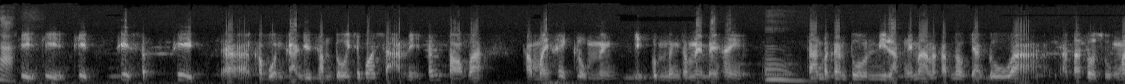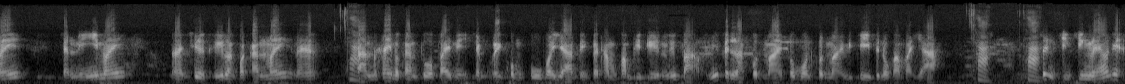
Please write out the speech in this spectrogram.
ค่ะที่ที่ที่ที่ที่เอ่อกระบวนการยุติธรรมโดยเฉพาะศาลนี่ท่านตอบว่าทำไมให้กลุ่มหนึ่ง อีกกลุ่มหนึ่งทำไมไม่ให้อืมการประกันตัวมันมีหลักไม่มากหรอกครับ นอกจากดูว่าอัตราโทษสูงไหมจะหนีไหมอ่าเชื่อถือหลักประกันไหมนะฮะค่ะ การให้ประกันตัวไปนี่จะไปข่มขู่พยานไปกระทำความผิดอื่นหรือเปล่า นี่เป็นหลักกฎหมายประมวลกฎหมายวิธีพิจารณาความอาญาค่ะค่ะซึ่งจริง ๆ แล้วเนี่ย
